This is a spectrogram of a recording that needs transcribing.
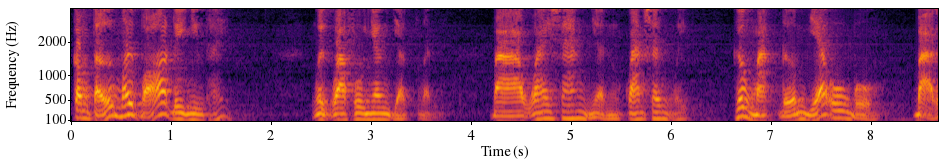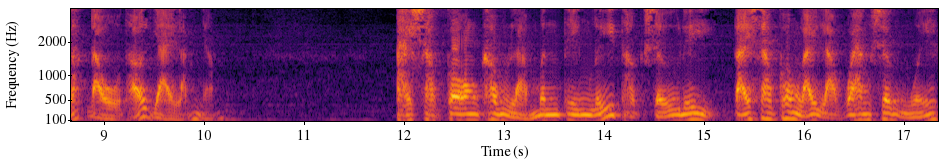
Công tử mới bỏ đi như thế. Nguyệt qua phu nhân giật mình. Bà quay sang nhìn quan Sơn Nguyệt. Gương mặt đượm vẻ u buồn. Bà lắc đầu thở dài lẩm nhẩm. Tại sao con không là Minh Thiên Lý thật sự đi? Tại sao con lại là quan Sơn Nguyệt?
